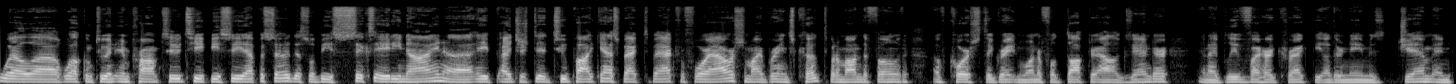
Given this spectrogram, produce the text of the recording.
Well, uh, welcome to an impromptu TPC episode. This will be 689. Uh, I just did two podcasts back to back for four hours, so my brain's cooked, but I'm on the phone with, of course, the great and wonderful Dr. Alexander. And I believe if I heard correct, the other name is Jim. And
